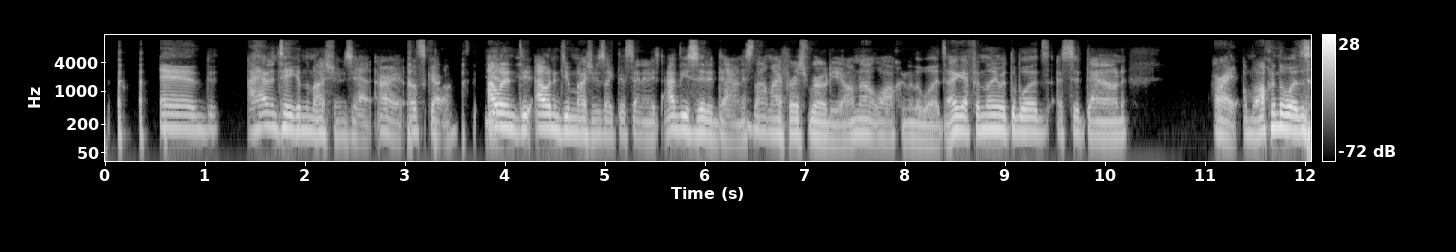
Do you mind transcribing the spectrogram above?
and I haven't taken the mushrooms yet. All right, let's go. I wouldn't do. I wouldn't do mushrooms like this anyways. I'd be sitting down. It's not my first rodeo. I'm not walking to the woods. I get familiar with the woods. I sit down. All right, I'm walking to the woods.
